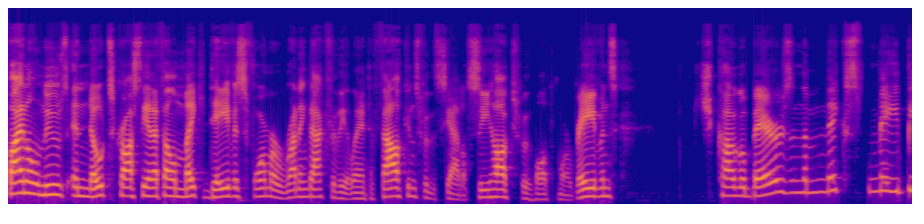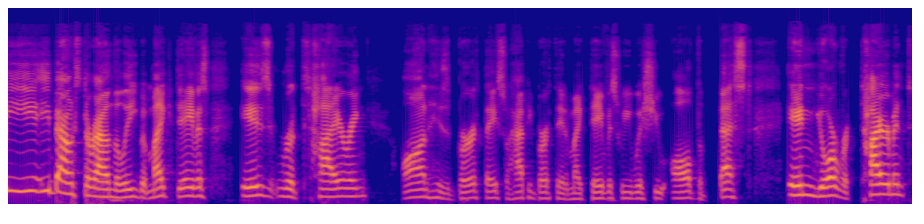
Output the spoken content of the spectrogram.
Final news and notes across the NFL Mike Davis, former running back for the Atlanta Falcons, for the Seattle Seahawks, for the Baltimore Ravens, Chicago Bears in the mix. Maybe he bounced around the league, but Mike Davis is retiring on his birthday. So happy birthday to Mike Davis. We wish you all the best in your retirement.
